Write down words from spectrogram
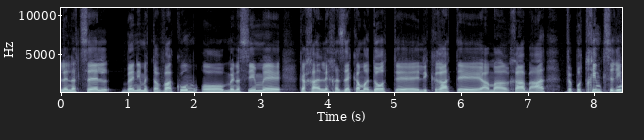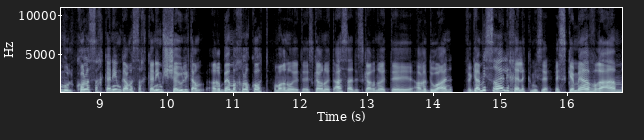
לנצל בין אם את הוואקום, או מנסים אה, ככה לחזק עמדות אה, לקראת אה, המערכה הבאה, ופותחים צירים מול כל השחקנים, גם השחקנים שהיו לי איתם הרבה מחלוקות. אמרנו, את, הזכרנו את אסד, הזכרנו את אה, ארדואן, וגם ישראל היא חלק מזה. הסכמי אברהם,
